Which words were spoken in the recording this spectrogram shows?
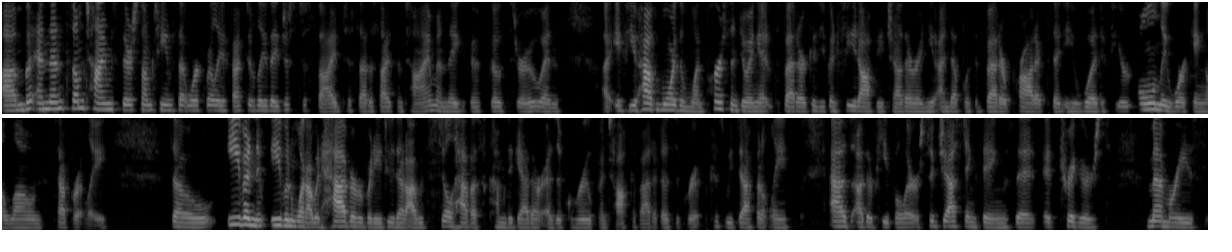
um, but and then sometimes there's some teams that work really effectively they just decide to set aside some time and they go through and uh, if you have more than one person doing it, it's better because you can feed off each other and you end up with a better product than you would if you're only working alone separately. So even even when I would have everybody do that, I would still have us come together as a group and talk about it as a group because we definitely, as other people are suggesting things, that it triggers memories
